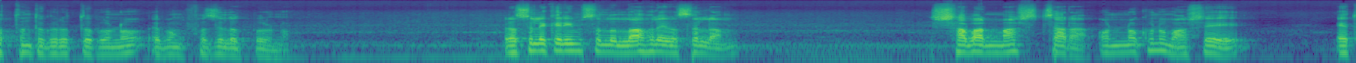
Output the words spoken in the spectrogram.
অত্যন্ত গুরুত্বপূর্ণ এবং ফজিলতপূর্ণ। রসুল করিম সাল্লাহ ওসাল্লাম সাবান মাস ছাড়া অন্য কোনো মাসে এত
